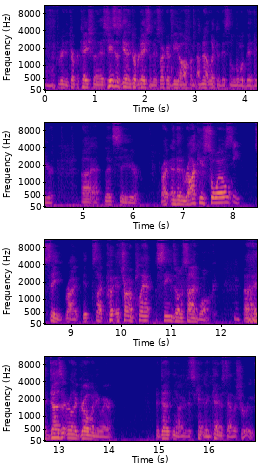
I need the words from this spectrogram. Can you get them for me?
I have to read the interpretation of this. Jesus gave an interpretation of this. I'm not going to be off. I'm, I've not looked at this in a little bit here. Uh, let's see here, right? And then rocky soil. C. seed, right? It's like put it's trying to plant seeds on a sidewalk. Uh, it doesn't really grow anywhere. It does, you know, it just can't it can't establish a root.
